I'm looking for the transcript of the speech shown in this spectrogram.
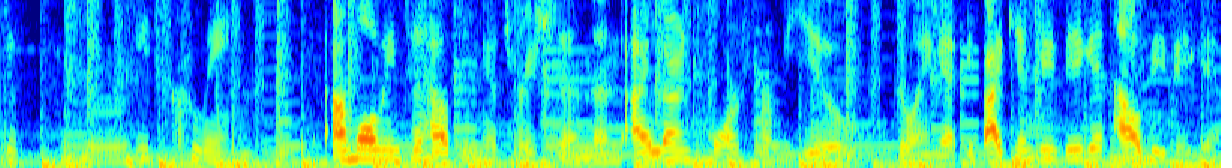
Just mm-hmm. eat clean. I'm all into health and nutrition, and I learned more from you doing it. If I can be vegan, I'll be vegan.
